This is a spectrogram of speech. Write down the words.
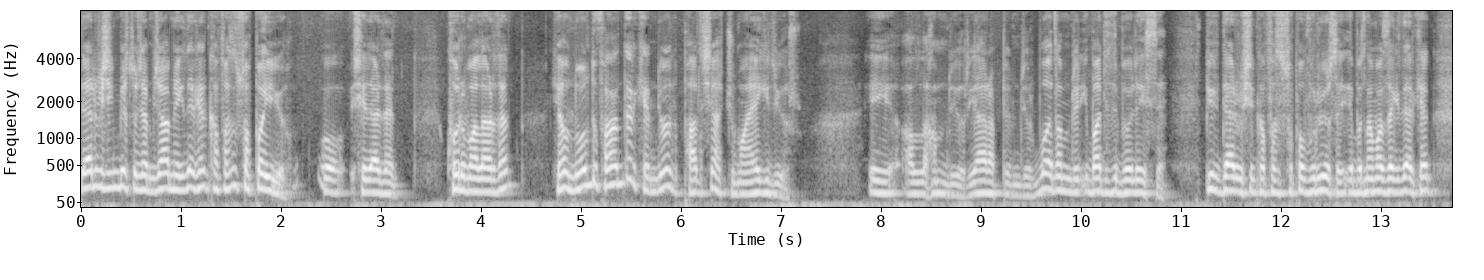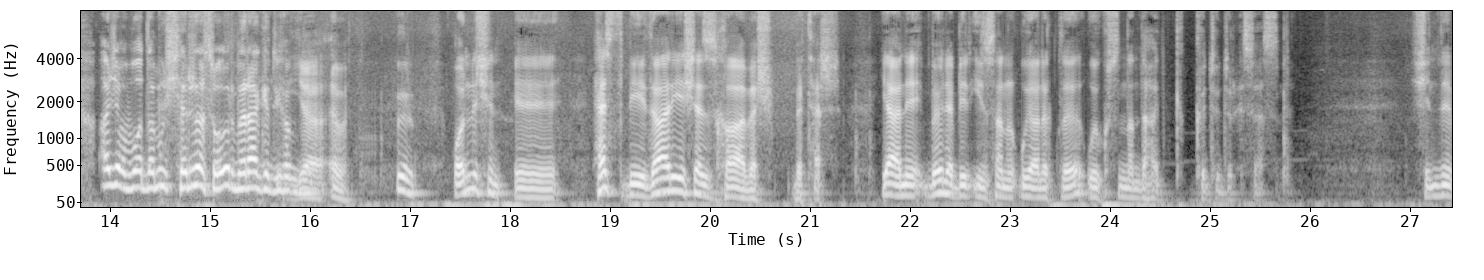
Dervişin birisi hocam camiye giderken kafası sopa yiyor. O şeylerden korumalardan. Ya ne oldu falan derken diyor ki padişah cumaya gidiyor. Ey Allah'ım diyor ya Rabbim diyor. Bu adam diyor ibadeti böyleyse bir dervişin kafası sopa vuruyorsa bu namaza giderken acaba bu adamın şerri nasıl olur merak ediyorum diyor. Ya evet. Buyurun. Onun için e, hest bidari şez habeş beter. Yani böyle bir insanın uyanıklığı uykusundan daha kötüdür esasında. Şimdi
